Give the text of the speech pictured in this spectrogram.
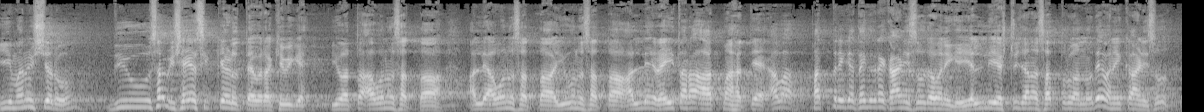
ಈ ಮನುಷ್ಯರು ದಿವಸ ವಿಷಯ ಸಿಕ್ಕೇಳುತ್ತೆ ಅವರ ಕಿವಿಗೆ. ಇವತ್ತು ಅವನು ಸತ್ತ, ಅಲ್ಲಿ ಅವನು ಸತ್ತ, ಇವನು ಸತ್ತ, ಅಲ್ಲಿ ರೈತರ ಆತ್ಮಹತ್ಯೆ. ಅವ ಪತ್ರಿಕೆ ತೆಗೆದರೆ ಕಾಣಿಸುವುದು ಅವನಿಗೆ. ಎಲ್ಲಿ ಎಷ್ಟು ಜನ ಸತ್ರು ಅನ್ನೋದೇ ಅವನಿಗೆ ಕಾಣಿಸುವುದು.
